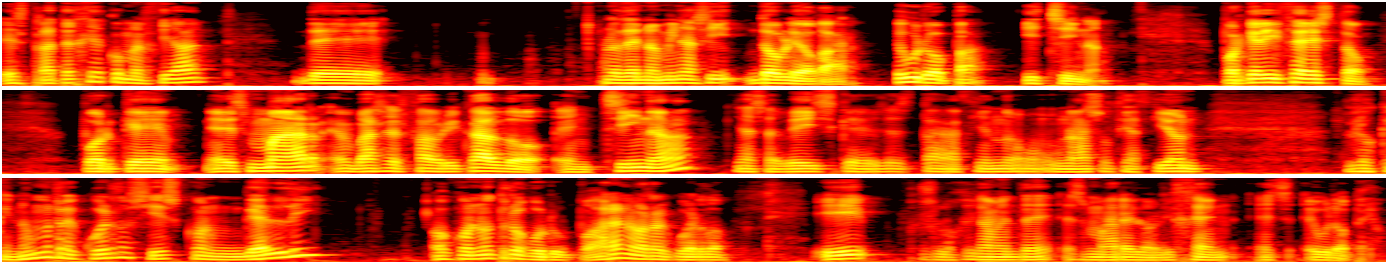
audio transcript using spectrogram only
estrategia comercial de lo denomina así doble hogar, Europa y China. ¿Por qué dice esto? Porque Smart va a ser fabricado en China, ya sabéis que se está haciendo una asociación, lo que no me recuerdo si es con Geely o con otro grupo, ahora no recuerdo. Y, pues lógicamente, Smart el origen es europeo.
